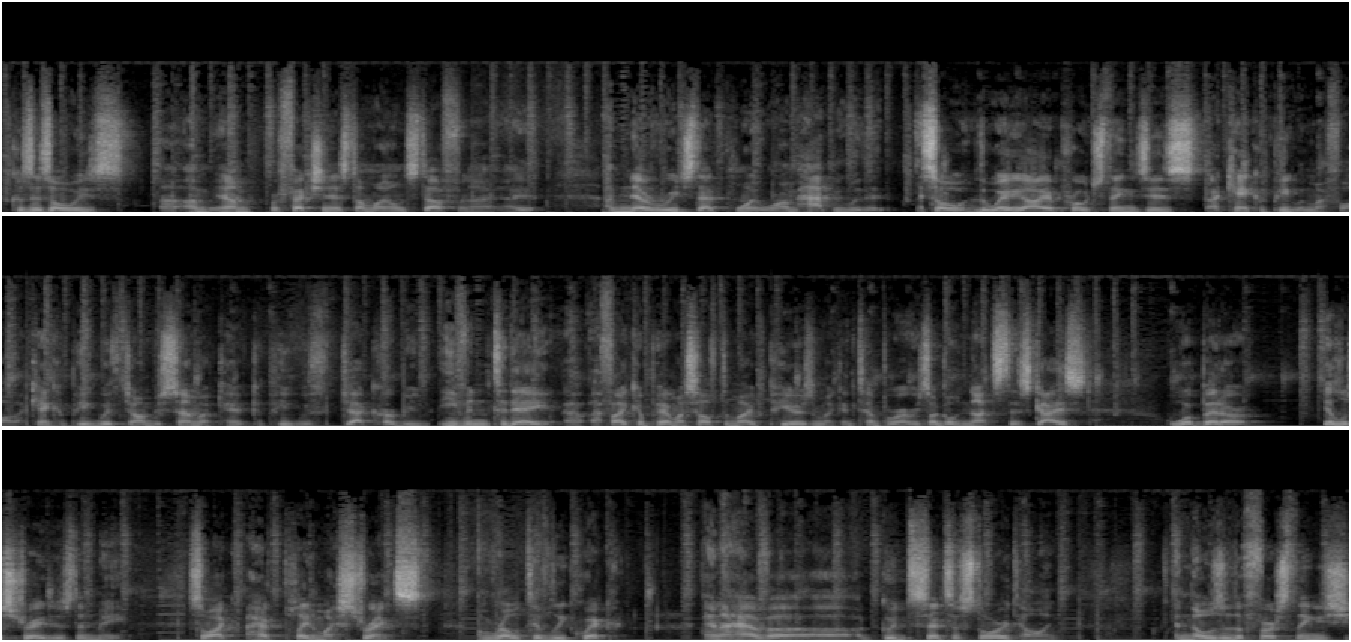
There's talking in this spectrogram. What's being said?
Because there's always, uh, I'm, I'm, perfectionist on my own stuff and I, I, I've never reached that point where I'm happy with it. So the way I approach things is I can't compete with my father. I can't compete with John Buscema, I can't compete with Jack Kirby. Even today, uh, if I compare myself to my peers and my contemporaries, I'll go nuts. There's guys who are better illustrators than me. So I, I have to play to my strengths. I'm relatively quick and I have a, a good sense of storytelling. And those are the first things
